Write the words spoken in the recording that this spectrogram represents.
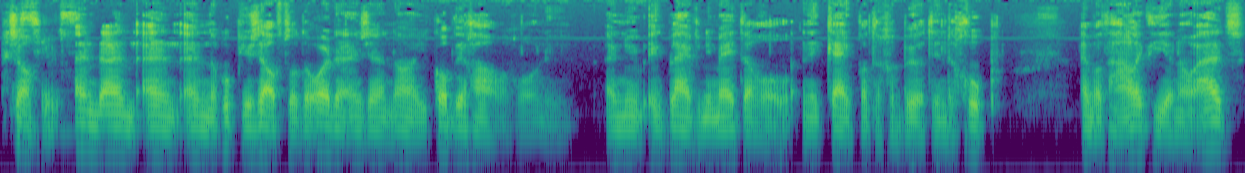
Zo. Precies. En, en, en, en roep jezelf tot de orde en zeg, nou, je kop dicht houden gewoon nu. En nu, ik blijf in die metarol en ik kijk wat er gebeurt in de groep. En wat haal ik hier nou uit?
